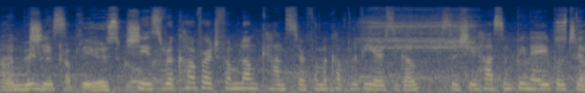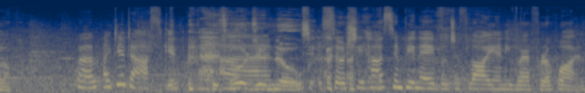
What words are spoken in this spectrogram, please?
I've been she's, a couple of years ago. She's recovered from lung cancer from a couple of years ago, so she hasn't been able Stop. to. Well, I did ask you. I told you no. so she hasn't been able to fly anywhere for a while.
